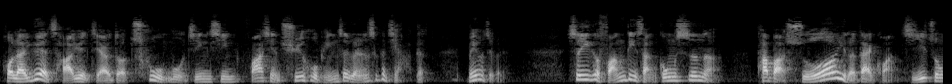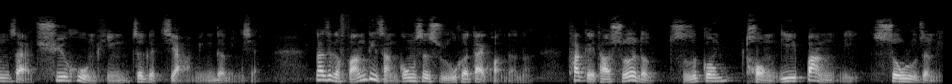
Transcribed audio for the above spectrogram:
后来越查越觉得触目惊心，发现曲沪平这个人是个假的，没有这个人。是一个房地产公司呢，他把所有的贷款集中在曲沪平这个假名的名下。那这个房地产公司是如何贷款的呢？他给他所有的职工统一办理收入证明，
